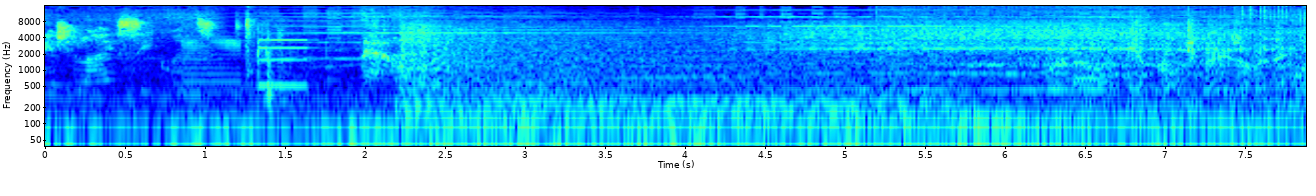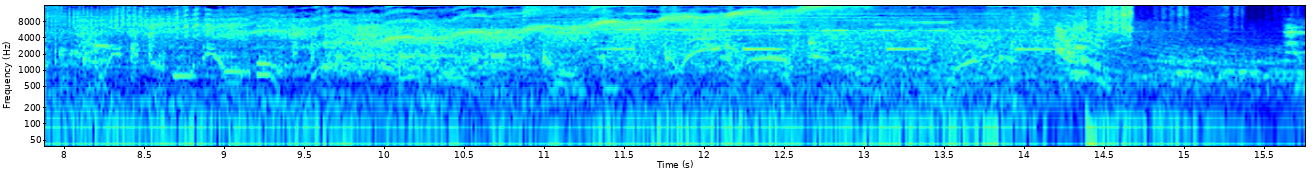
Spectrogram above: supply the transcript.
Initialize sequence now. We're now in the approach phase. Everything looking good. Manual attitude control is good. Three, two, one, go. You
